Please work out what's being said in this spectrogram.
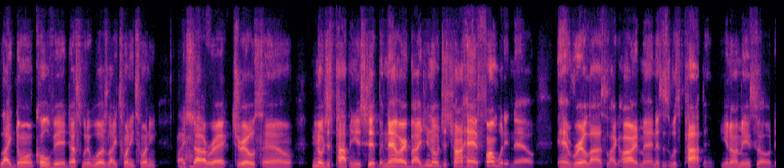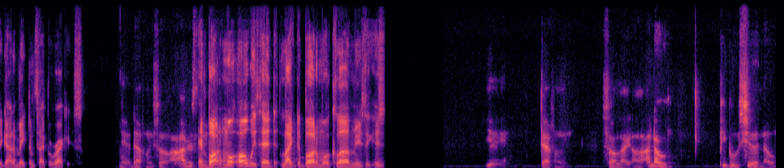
like during COVID. That's what it was, like 2020, like mm-hmm. Chiraq drill sound. You know, just popping your shit. But now everybody, you know, just trying to have fun with it now and realize like, all right, man, this is what's popping. You know what I mean? So they got to make them type of records. Yeah, definitely. So obviously, and Baltimore always had like the Baltimore club music. Is yeah, definitely. So like, uh, I know people should know,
